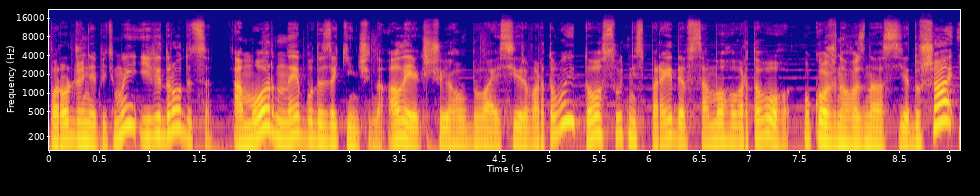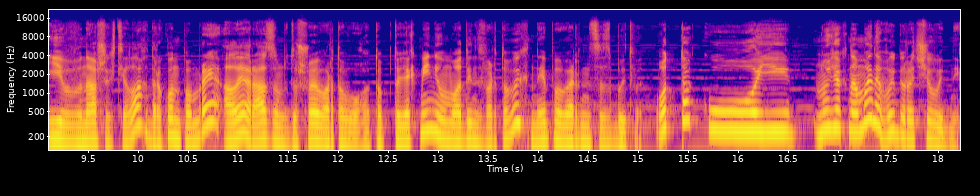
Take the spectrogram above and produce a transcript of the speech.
породження пітьми і відродиться. Амор не буде закінчено, але якщо його вбиває сірий вартовий, то сутність перейде в самого вартового. У кожного з нас є душа, і в наших тілах дракон помре, але разом з душою вартового. Тобто, як мінімум, один з вартових не повернеться з битви. От такої. Ну, як на мене, вибір очевидний.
